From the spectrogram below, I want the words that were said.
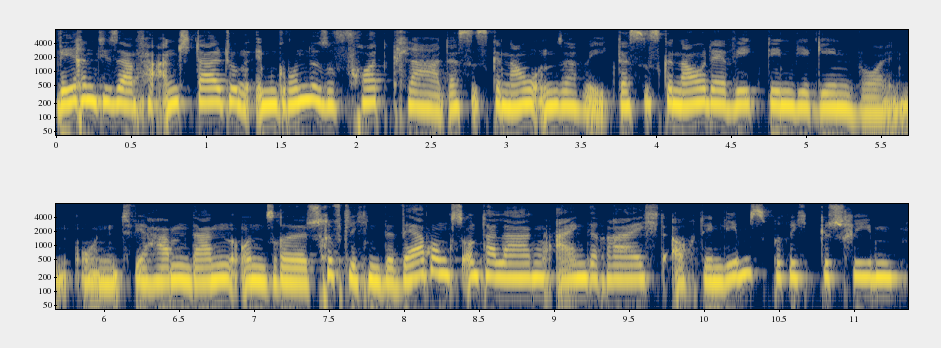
während dieser Veranstaltung im Grunde sofort klar, das ist genau unser Weg. Das ist genau der Weg, den wir gehen wollen. Und wir haben dann unsere schriftlichen Bewerbungsunterlagen eingereicht, auch den Lebensbericht geschrieben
